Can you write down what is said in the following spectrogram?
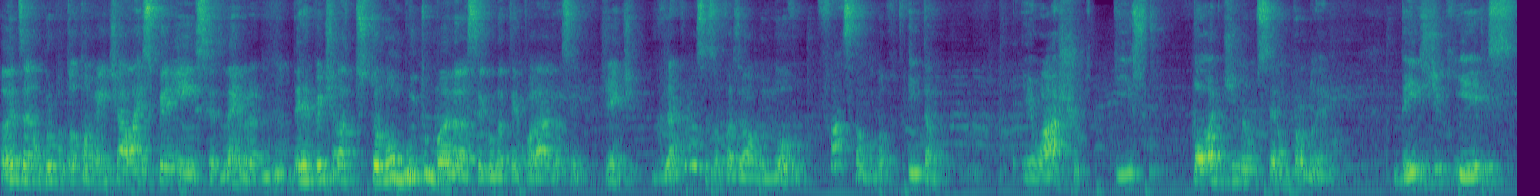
Antes era um corpo totalmente a lá experiências, lembra? Uhum. De repente ela se tornou muito humana na segunda temporada. Assim, gente, já que vocês vão fazer algo novo, faça algo novo. Então, eu acho que isso pode não ser um problema, desde que eles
